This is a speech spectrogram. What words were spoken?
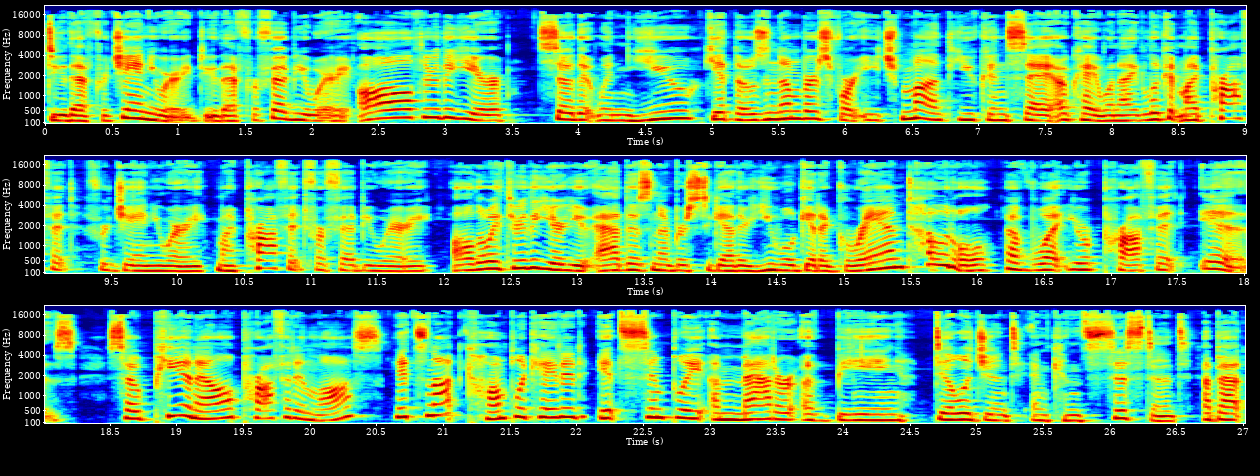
Do that for January, do that for February, all through the year so that when you get those numbers for each month, you can say, okay, when I look at my profit for January, my profit for February, all the way through the year, you add those numbers together, you will get a grand total of what your profit is. So P&L, profit and loss, it's not complicated. It's simply a matter of being diligent and consistent about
